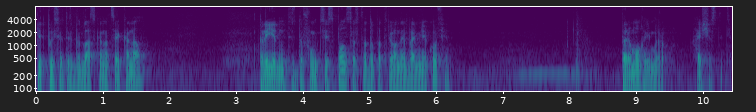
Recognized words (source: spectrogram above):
Підписуйтесь, будь ласка, на цей канал. Приєднуйтесь до функції спонсорства до Patreon і Баймія. Перемоги і миру. Хай щастить!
